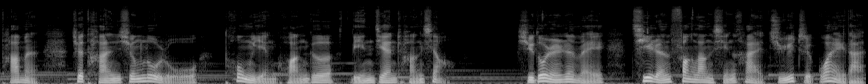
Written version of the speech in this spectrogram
他们却袒胸露乳，痛饮狂歌，林间长啸。许多人认为七人放浪形骸，举止怪诞，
